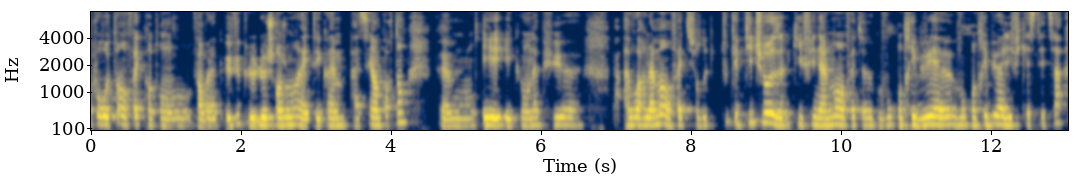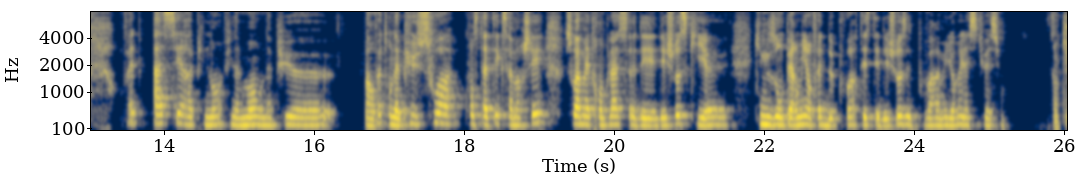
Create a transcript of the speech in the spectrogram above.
pour autant, en fait, quand on, enfin voilà, vu que le, changement a été quand même assez important euh, et, et qu'on a pu euh, avoir la main en fait sur toutes les petites choses qui finalement en fait vont contribuer, vont contribuer à l'efficacité de ça. En fait, assez rapidement, finalement, on a pu bah, en fait, on a pu soit constater que ça marchait, soit mettre en place des, des choses qui, euh, qui nous ont permis en fait de pouvoir tester des choses et de pouvoir améliorer la situation. Ok.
